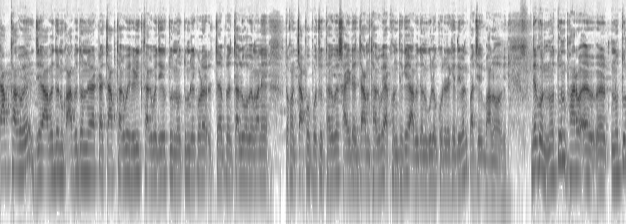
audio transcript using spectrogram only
চাপ থাকবে যে আবেদন, আবেদনের একটা চাপ থাকবে, হিড়িক থাকবে, যেহেতু নতুন রেকর্ড চাপ চালু হবে মানে তখন চাপও প্রচুর থাকবে সাইডে জাম থাকবে, এখন থেকে আবেদনগুলো করে রেখে দিবেন পাচ্ছে ভালো হবে। দেখুন, নতুন ফার নতুন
